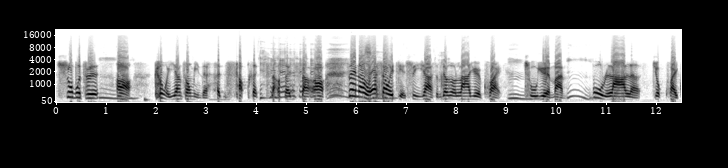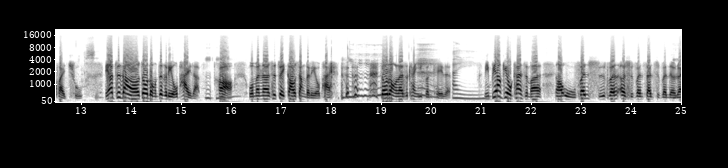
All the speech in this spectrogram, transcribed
殊不知嗯。啊，跟我一样聪明的很少很少很少哦，所以呢，我要稍微解释一下什么叫做拉越快，嗯。出越慢，嗯。不拉了就快快出。你要知道哦，周董这个流派的，嗯哦，我们呢是最高尚的流派，周董呢是看一分 K 的。哎，你不要给我看什么啊五分、十分、二十分、三十分，对不对？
